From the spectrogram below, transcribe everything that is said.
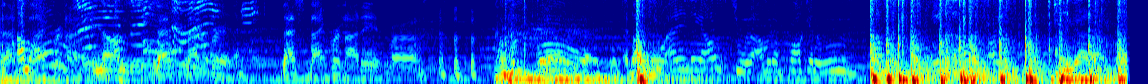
That's sniper not it. No, That's sniper. That's sniper not it, bro. Yeah, we gotta If I do anything else to it, I'm gonna fucking lose fucking eight dollars. You gotta.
